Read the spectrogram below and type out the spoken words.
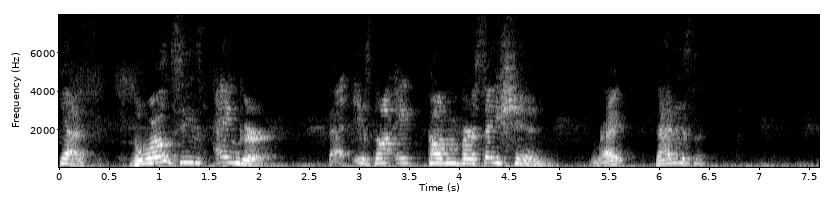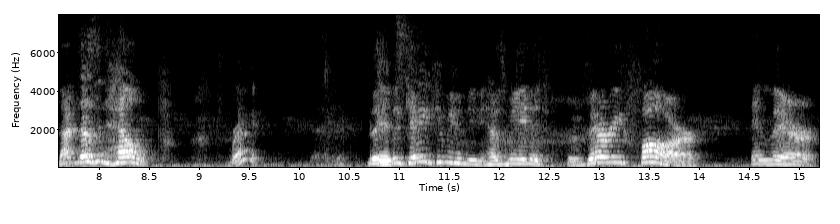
yes, the world sees anger. That is not a conversation. Right. That is. That doesn't help. Right. The, the gay community has made it very far in there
